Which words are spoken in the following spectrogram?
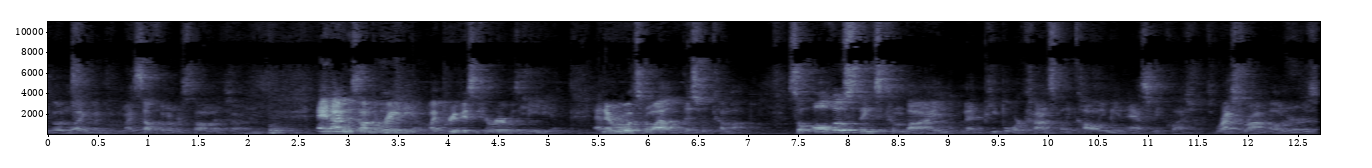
You go to Wegmans, my cell phone number is still on that jar. And I was on the radio. My previous career was media. And every once in a while, this would come up. So all those things combined meant people were constantly calling me and asking me questions. Restaurant owners,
